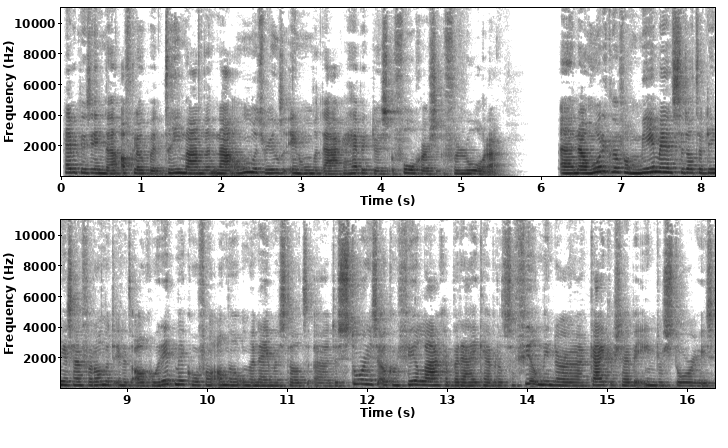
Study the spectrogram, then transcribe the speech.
Heb ik dus in de afgelopen drie maanden, na 100 reels in 100 dagen, heb ik dus volgers verloren. Uh, nou hoor ik wel van meer mensen dat er dingen zijn veranderd in het algoritme. Ik hoor van andere ondernemers dat uh, de stories ook een veel lager bereik hebben. Dat ze veel minder uh, kijkers hebben in de stories.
